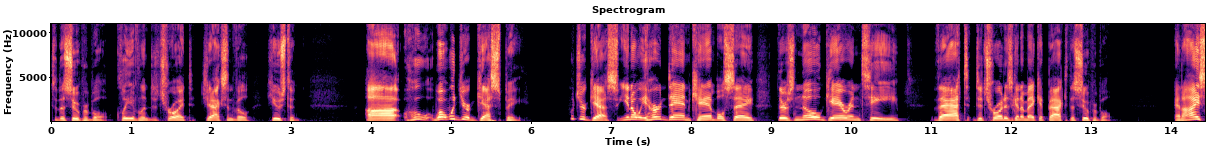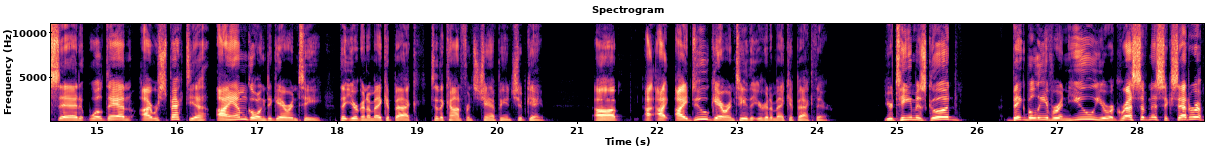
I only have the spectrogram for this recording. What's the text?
to the Super Bowl: Cleveland, Detroit, Jacksonville, Houston. Uh, who? What would your guess be? What's your guess? You know, we heard Dan Campbell say there's no guarantee that Detroit is going to make it back to the Super Bowl. And I said, Well, Dan, I respect you. I am going to guarantee that you're going to make it back to the conference championship game. Uh, I, I, I do guarantee that you're going to make it back there. Your team is good. Big believer in you, your aggressiveness, etc.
